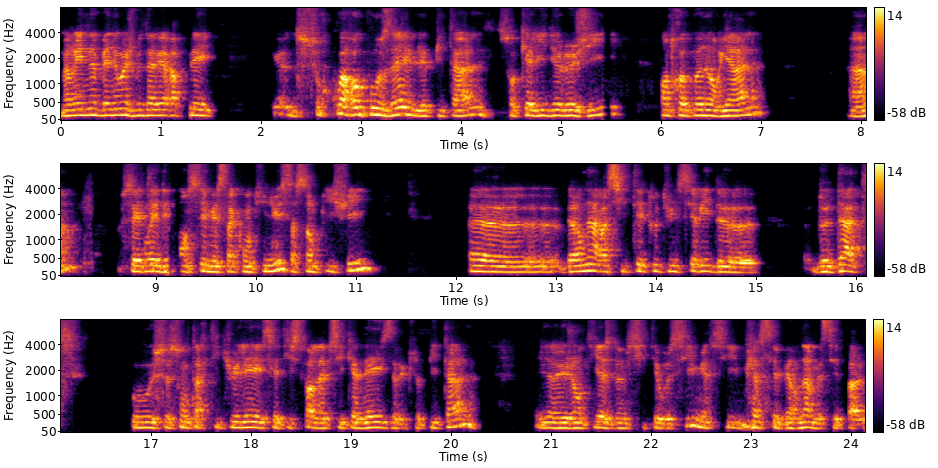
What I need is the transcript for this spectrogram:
Marina Benoît, je vous avais rappelé euh, sur quoi reposait l'hôpital, sur quelle idéologie entrepreneuriale. Hein ça a été dépensé, mais ça continue, ça s'amplifie. Euh, Bernard a cité toute une série de, dates où se sont articulées cette histoire de la psychanalyse avec l'hôpital. Il a eu gentillesse de me citer aussi. Merci, merci Bernard, mais ce n'est pas,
